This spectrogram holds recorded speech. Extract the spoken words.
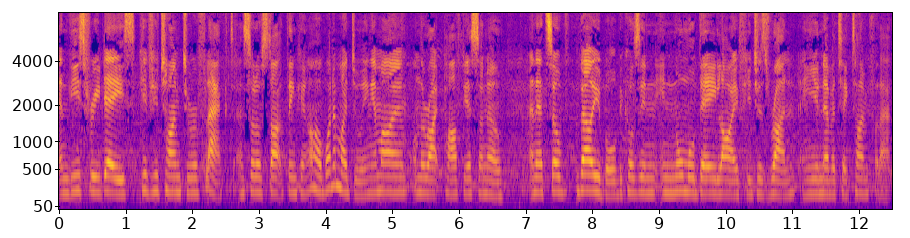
And these three days give you time to reflect and sort of start thinking, oh, what am I doing? Am I on the right path, yes or no? And that's so valuable because in, in normal day life, you just run and you never take time for that.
